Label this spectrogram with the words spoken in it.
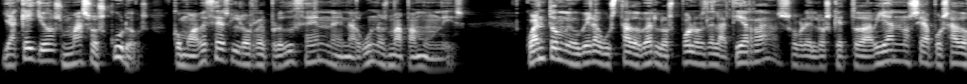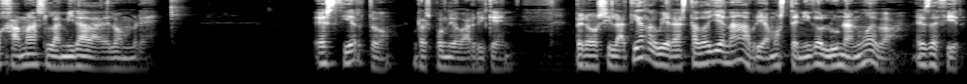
y aquellos más oscuros, como a veces los reproducen en algunos mapamundis. cuánto me hubiera gustado ver los polos de la Tierra sobre los que todavía no se ha posado jamás la mirada del hombre. Es cierto, respondió Barbicane, pero si la Tierra hubiera estado llena habríamos tenido luna nueva, es decir,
